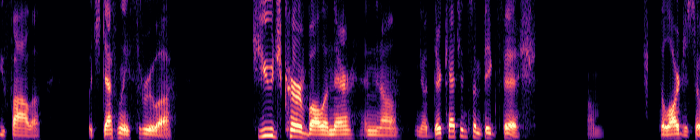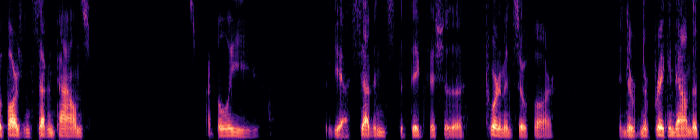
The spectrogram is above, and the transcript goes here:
Eufaula, which definitely threw a huge curveball in there. And uh, you know they're catching some big fish. Um, the largest so far has been seven pounds. I believe. Yeah, seven's the big fish of the tournament so far. And they're, they're breaking down the,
